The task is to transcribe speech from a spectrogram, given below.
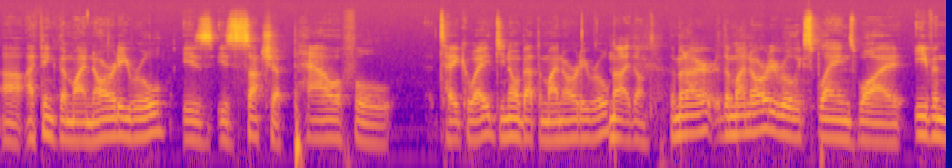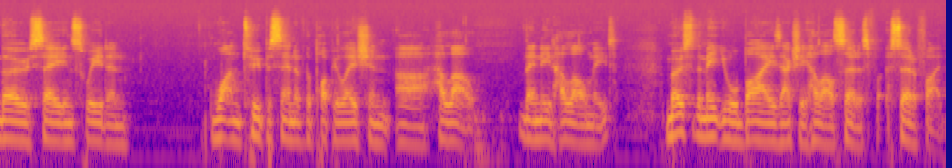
Uh, I think the minority rule is is such a powerful takeaway. Do you know about the minority rule? No, I don't. The, minor- the minority rule explains why, even though, say, in Sweden, 1 2% of the population are halal, they need halal meat, most of the meat you will buy is actually halal certif- certified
